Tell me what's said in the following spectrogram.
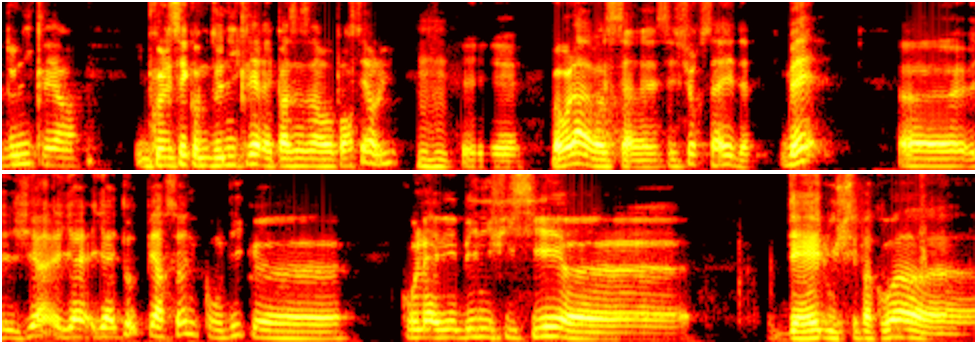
Denis Claire. Il me connaissait comme Denis Claire et pas un reporter, lui. Mhm. Et, bah voilà, c'est sûr, ça aide. Mais euh, il y a, y a d'autres personnes qui ont dit que qu'on avait bénéficié euh, d'aide ou je sais pas quoi euh,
